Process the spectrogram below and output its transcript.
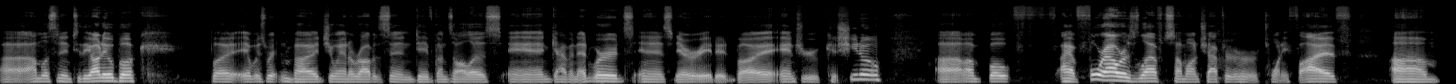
Uh, I'm listening to the audiobook, but it was written by Joanna Robinson, Dave Gonzalez, and Gavin Edwards, and it's narrated by Andrew Kashino. Uh, I'm both. I have four hours left, so I'm on chapter 25. Um,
